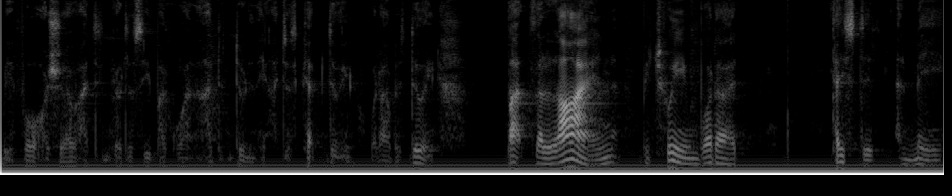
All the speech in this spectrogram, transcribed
before Osho, I didn't go to see Bhagwan, I didn't do anything, I just kept doing what I was doing. But the line between what I tasted and me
